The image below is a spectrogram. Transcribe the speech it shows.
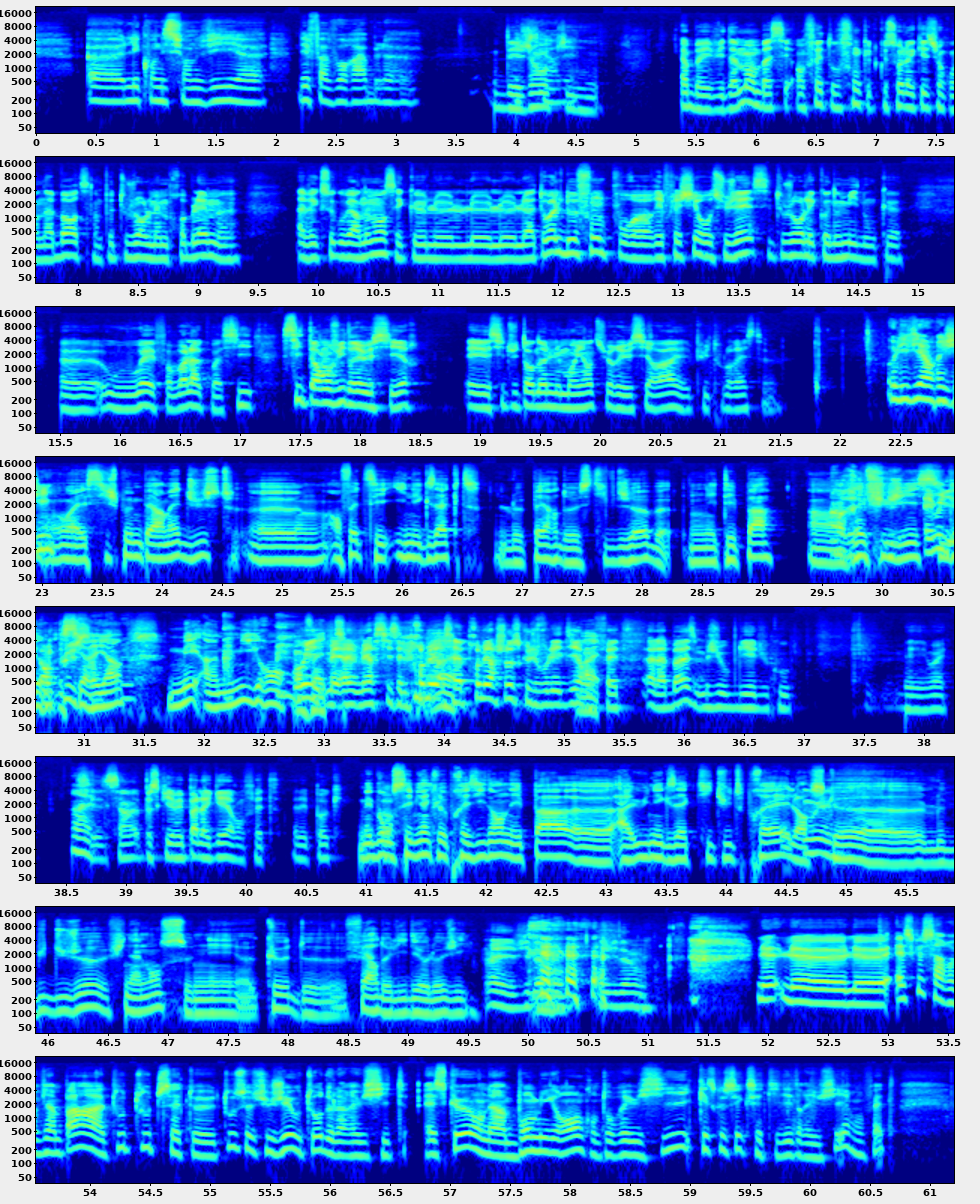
les conditions de vie défavorables. des gens qui... Ah bah évidemment, bah c'est en fait au fond, quelle que soit la question qu'on aborde, c'est un peu toujours le même problème avec ce gouvernement, c'est que le, la toile de fond pour euh, réfléchir au sujet, c'est toujours l'économie. Donc, euh, euh, ouais, enfin voilà quoi. Si, si tu as envie de réussir, et si tu t'en donnes les moyens, tu réussiras, et puis tout le reste. Olivier en régie. Ouais, si je peux me permettre, juste, en fait, c'est inexact. Le père de Steve Jobs n'était pas un, réfugié eh en plus, syrien, mais un migrant. oui, mais merci. C'est la première chose que je voulais dire en fait à la base, mais j'ai oublié du coup. Mais ouais parce qu'il n'y avait pas la guerre en fait à l'époque. Mais bon, c'est bien que le président n'est pas euh, à une exactitude près lorsque euh, le but du jeu finalement ce n'est euh, que de faire de l'idéologie. Oui, évidemment, évidemment. Le, le, Est-ce que ça revient pas à tout, toute cette, tout ce sujet autour de la réussite? Est-ce qu'on est un bon migrant quand on réussit? Qu'est-ce que c'est que cette idée de réussir en fait?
